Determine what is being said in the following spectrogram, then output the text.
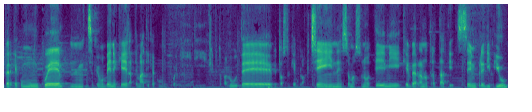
perché comunque mh, sappiamo bene che la tematica comunque di, di criptovalute piuttosto che blockchain, insomma, sono temi che verranno trattati sempre di più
